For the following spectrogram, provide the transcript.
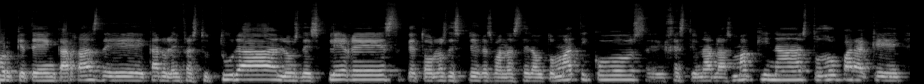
porque te encargas de, claro, la infraestructura, los despliegues, que todos los despliegues van a ser automáticos, eh, gestionar las máquinas, todo para que,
